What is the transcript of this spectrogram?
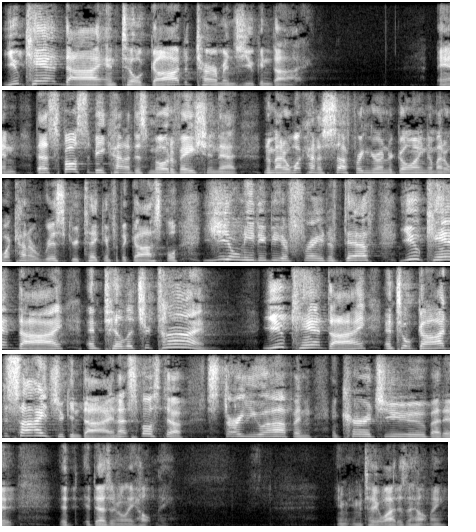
You can't die until God determines you can die. And that's supposed to be kind of this motivation that no matter what kind of suffering you're undergoing, no matter what kind of risk you're taking for the gospel, you don't need to be afraid of death. You can't die until it's your time. You can't die until God decides you can die. And that's supposed to stir you up and encourage you, but it, it, it doesn't really help me. Let me tell you why it doesn't help me.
